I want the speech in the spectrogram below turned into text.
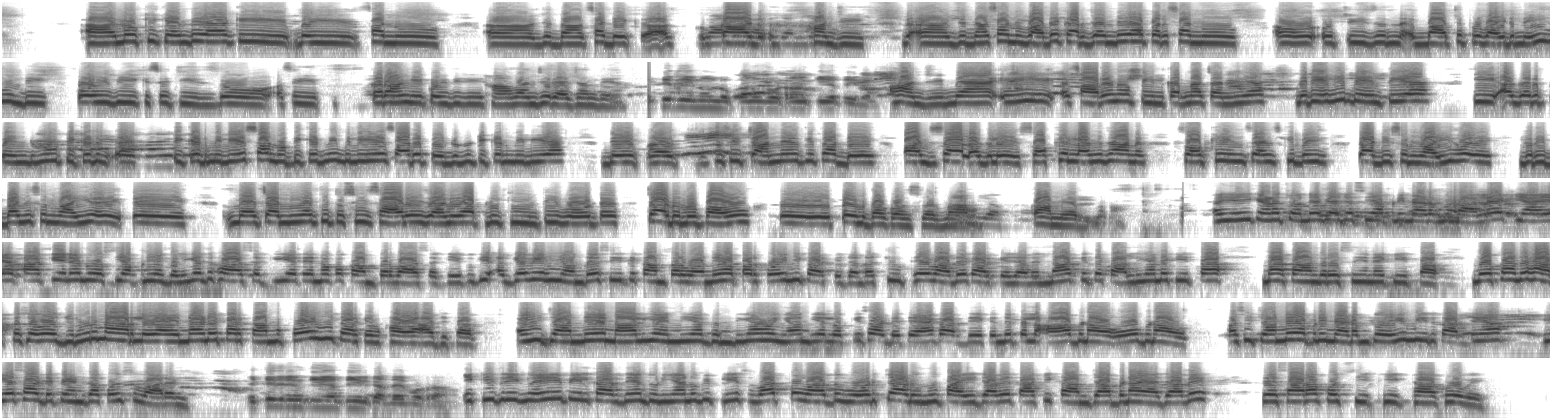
ਅਹ ਲੋਕੀ ਕਹਿੰਦੇ ਆ ਕਿ ਬਈ ਸਾਨੂੰ ਅਹ ਜਿੱਦਾਂ ਸਾਡੇ ਕਾਰਡ ਹਾਂਜੀ ਅਹ ਜਿੱਦਾਂ ਸਾਨੂੰ ਵਾਅਦੇ ਕਰ ਜਾਂਦੇ ਆ ਪਰ ਸਾਨੂੰ ਉਹ ਉਹ ਚੀਜ਼ ਨ- ਬਾਅਦ ਚ ਪ੍ਰੋਵਾਈਡ ਨਹੀਂ ਹੁੰਦੀ। ਕੋਈ ਵੀ ਕਿਸੇ ਚੀਜ਼ ਤੋਂ ਅਸੀਂ ਕਰਾਂਗੇ ਕੋਈ ਵੀ ਚੀਜ਼, ਹਾਂ ਵਾਂਝੇ ਰਹਿ ਜਾਂਦੇ ਆ। ਕਿ ਦੀ ਨੂੰ ਲੋਕਾਂ ਨੂੰ ਵੋਟਰਾਂ ਨੂੰ ਕੀ ਅਪੀਲ ਹੈ ਹਾਂਜੀ ਮੈਂ ਇਹ ਸਾਰਿਆਂ ਨੂੰ ਅਪੀਲ ਕਰਨਾ ਚਾਹੁੰਦੀ ਆ। ਮੇਰੀ ਇਹੀ ਬੇਨਤੀ ਹੈ ਕਿ ਅਗਰ ਪਿੰਡ ਨੂੰ ਟਿਕਟ ਟਿਕਟ ਮਿਲੀ ਹੈ ਸਾਨੂੰ ਟਿਕਟ ਨਹੀਂ ਮਿਲੀ ਹੈ ਸਾਰੇ ਪਿੰਡ ਨੂੰ ਟਿਕਟ ਮਿਲੀ ਹੈ ਦੇ ਤੁਸੀਂ ਚਾਹੁੰਦੇ ਹੋ ਕਿ ਤੁਹਾਡੇ 5 ਸਾਲ ਅਗਲੇ ਸੌਖੇ ਲੰਘ ਜਾਣ ਸੌਖੇ ਇਨ ਸੈਂਸ ਕਿ ਬਈ ਤੁਹਾਡੀ ਸੁਣਵਾਈ ਹੋਏ ਗਰੀਬਾਂ ਦੀ ਸੁਣਵਾਈ ਹੋਏ ਤੇ ਮੈਂ ਚਾਹੁੰਦੀ ਹਾਂ ਕਿ ਤੁਸੀਂ ਸਾਰੇ ਜਾਣੇ ਆਪਣੀ ਕੀਮਤੀ ਵੋਟ ਝਾੜੂ ਨੂੰ ਪਾਓ ਤੇ ਪਿੰਡ ਦਾ ਕਾਉਂਸਲਰ ਬਣਾਓ। ਕਾਮਯਾਬ ਬਣਾਓ। ਅਸੀਂ ਇਹੀ ਕਹਿਣਾ ਚਾਹੁੰਦੇ ਹਾਂ ਵੀ ਅੱਜ ਅਸੀਂ ਆਪਣੀ ਮੈਡਮ ਨੂੰ ਨਾਲ ਲੈ ਕੇ ਆਏ ਆ ਤਾਂ ਕਿ ਇਹਨਾਂ ਨੂੰ ਅਸੀਂ ਆਪਣੀਆਂ ਗਲੀਆਂ ਦਿਖਾ ਸਕੀਏ ਤੇ ਇਹਨਾਂ ਕੋਲ ਕੰਮ ਕਰਵਾ ਸਕੀਏ ਕਿਉਂਕਿ ਅੱਗੇ ਵੀ ਅਸੀਂ ਆਉਂਦੇ ਸੀ ਤੇ ਕੰਮ ਕਰਵਾਉਂਦੇ ਆ ਪਰ ਕੋਈ ਨਹੀਂ ਕਰਕੇ ਜਾਂਦਾ ਝੂਠੇ ਵਾਅਦੇ ਕਰਕੇ ਜਾਂਦੇ ਨਾ ਕਿਤੇ ਕਾਲੀਆਂ ਨੇ ਕੀਤਾ ਨਾ ਕਾਂਗਰਸੀ ਨੇ ਕੀਤਾ। ਲੋਕਾਂ ਦੇ ਹੱਕ ਸਗੋਂ ਜ਼ਰੂਰ ਮਾਰ ਲਿਆ ਇਹਨਾਂ ਨੇ ਪਰ ਕੰਮ ਕੋਈ ਨਹੀਂ ਕਰਕੇ ਵਿਖਾਇਆ ਅੱਜ ਤੱਕ। ਅਸੀਂ ਜਾਣਦੇ ਆ ਨਾਲੀਆਂ ਇੰਨੀਆਂ ਗੰਦੀਆਂ ਹੋਈਆਂ ਹੁੰਦੀਆਂ ਲੋਕੀ ਸਾਡੇ ਤੇ ਐ ਕਰਦੇ ਆ, ਕਹਿੰਦੇ ਪਹਿਲਾਂ ਆਹ ਬਣਾਓ ਉਹ ਬਣਾਓ। ਅਸੀਂ ਚਾਹੁੰਦੇ ਹਾਂ ਆਪਣੀ ਮੈਡਮ ਤੋਂ ਇਹ ਉਮੀਦ ਕਰਦੇ ਆ ਵੀ ਇਹ ਸਾਡੇ ਪਿੰਡ ਦਾ ਕੋਈ ਸਵਾਰਨ। 21 ਦਿਨ ਕੀ ਅਪੀਲ ਕਰਦੇ ਵੋਟਰਾਂ ਨੂੰ? 21 ਤਰੀਕ ਨੂੰ ਇਹ ਅਪੀਲ ਕਰਦੇ ਆ ਦੁਨੀਆ ਨੂੰ ਵੀ ਪਲੀਜ਼ ਵੱਧ ਤੋਂ ਵੱਧ ਵੋਟ ਝਾੜੂ ਨੂੰ ਪਾਈ ਜਾਵੇ ਤਾਂ ਕਿ ਕਾਮਯਾਬ ਬਣਾਇਆ ਜਾਵੇ ਤੇ ਸਾਰਾ ਕੁਝ ਠੀਕ ਠਾਕ ਹੋਵੇ।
